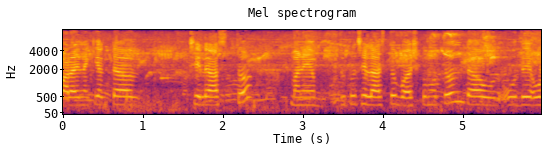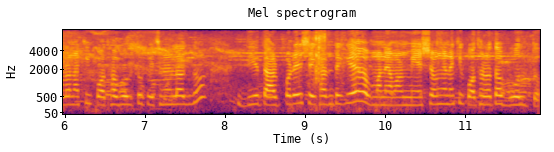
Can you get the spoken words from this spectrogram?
পাড়ায় নাকি একটা ছেলে আসতো। মানে দুটো ছেলে আসতো বয়স্ক মতন তা ওদের ওরা নাকি কথা বলতো পেছনে লাগতো দিয়ে তারপরে সেখান থেকে মানে আমার মেয়ের সঙ্গে নাকি কথা টথা বলতো।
